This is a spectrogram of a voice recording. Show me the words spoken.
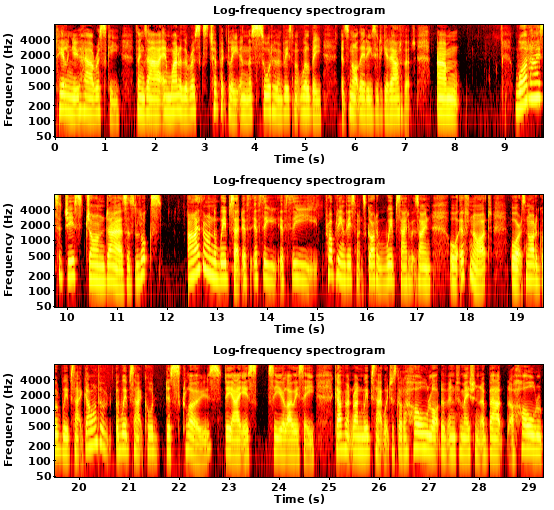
telling you how risky things are. And one of the risks typically in this sort of investment will be it's not that easy to get out of it. Um, what I suggest John does is looks either on the website if if the if the property investment's got a website of its own, or if not, or it's not a good website, go onto a website called Disclose D I S C L O S E government run website which has got a whole lot of information about a whole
